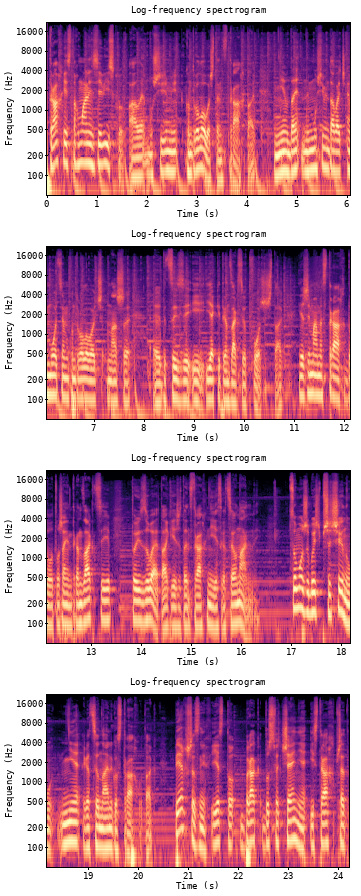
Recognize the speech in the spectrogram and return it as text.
Strach jest normalnym zjawiskiem, ale musimy kontrolować ten strach, tak? Nie, nie musimy dawać emocjom kontrolować nasze e, decyzje i jakie transakcje otworzyć, tak? Jeżeli mamy strach do otworzenia transakcji, to jest złe, tak? Jeżeli ten strach nie jest racjonalny. Co może być przyczyną nieracjonalnego strachu, tak? Pierwsze z nich jest to brak doświadczenia i strach przed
